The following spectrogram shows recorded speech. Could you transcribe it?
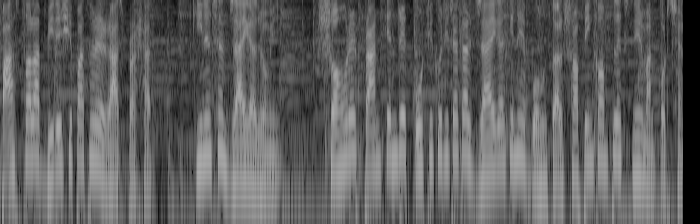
পাঁচতলা বিদেশি পাথরের রাজপ্রাসাদ। কিনেছেন জায়গা জমি। শহরের প্রাণকেন্দ্রে কোটি কোটি টাকার জায়গা কিনে বহুতল শপিং কমপ্লেক্স নির্মাণ করছেন।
